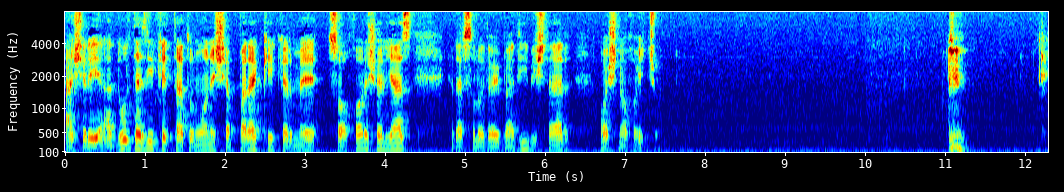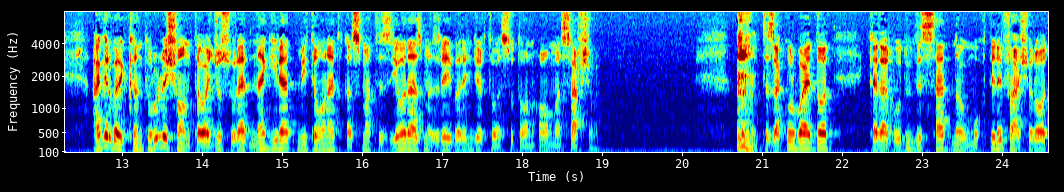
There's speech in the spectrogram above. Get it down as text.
حشره ادول تزیر که تحت عنوان شپرک کرم ساقخار شالی است که در سلاید های بعدی بیشتر آشنا خواهید شد. اگر برای کنترل شان توجه صورت نگیرد می تواند قسمت زیاد از مزرعه برنجر توسط آنها مصرف شود. تذکر باید داد که در حدود 100 نوع مختلف حشرات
